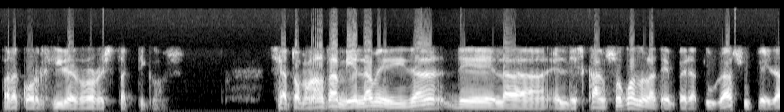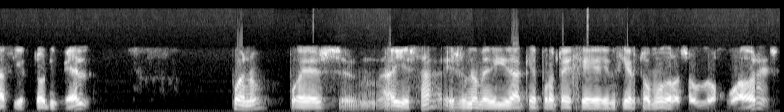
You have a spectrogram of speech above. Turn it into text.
Para corregir errores tácticos. Se ha tomado también la medida del descanso cuando la temperatura supera cierto nivel bueno, pues eh, ahí está, es una medida que protege en cierto modo la salud de los jugadores.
